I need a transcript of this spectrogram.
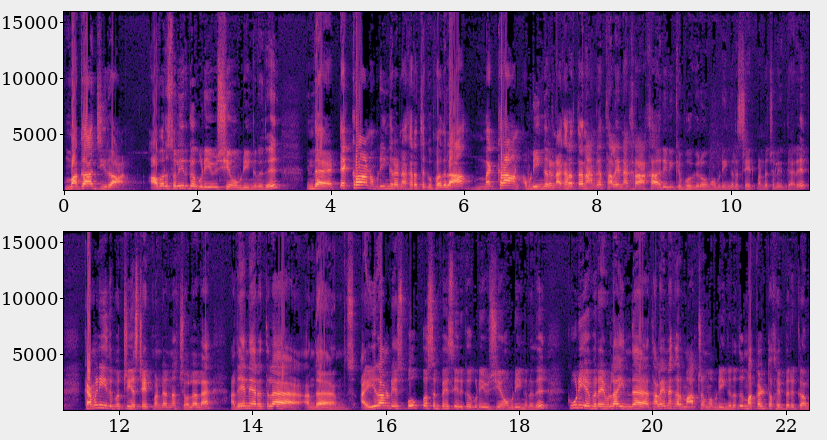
மகாஜிரான் அவர் சொல்லியிருக்கக்கூடிய விஷயம் அப்படிங்கிறது இந்த டெக்ரான் அப்படிங்கிற நகரத்துக்கு பதிலாக மெக்ரான் அப்படிங்கிற நகரத்தை நாங்கள் தலைநகராக அறிவிக்க போகிறோம் அப்படிங்கிற ஸ்டேட்மெண்ட்டை சொல்லியிருக்காரு. கமினி இது பற்றிய ஸ்டேட்மெண்ட் சொல்லலை. அதே நேரத்தில் அந்த ஈரானுடைய ஸ்போக் பர்சன் பேசி இருக்கக்கூடிய விஷயம் அப்படிங்கிறது கூடிய விரைவில் இந்த தலைநகர் மாற்றம் அப்படிங்கிறது மக்கள் தொகை பெருக்கம்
